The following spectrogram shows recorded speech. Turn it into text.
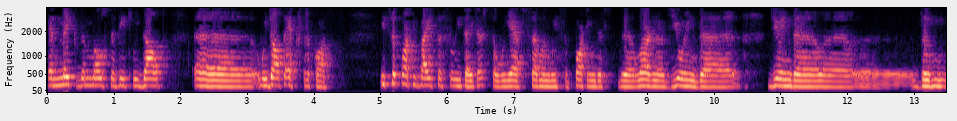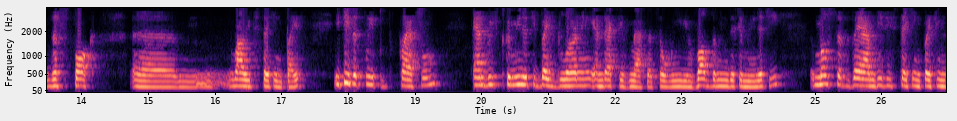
and make the most of it without uh, without extra costs. It's supported by a facilitator, so we have someone who is supporting this, the learner during the during the uh, the, the um, while it's taking place. It is a flipped classroom and with community-based learning and active methods. So we involve them in the community. Most of them, this is taking place in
